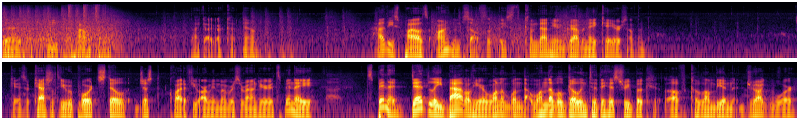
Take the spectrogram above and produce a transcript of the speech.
The, the, the pilots are. That guy got cut down. How these pilots arm themselves at least? Come down here and grab an AK or something. Okay, so casualty report. Still just quite a few army members around here. It's been a it's been a deadly battle here. One one that one that will go into the history book of Colombian drug war.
